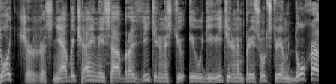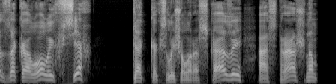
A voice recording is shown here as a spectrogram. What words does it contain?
тотчас же с необычайной сообразительностью и удивительным присутствием духа заколол их всех, так как слышал рассказы о страшном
